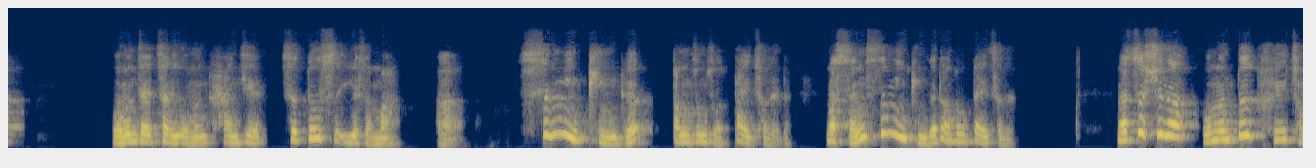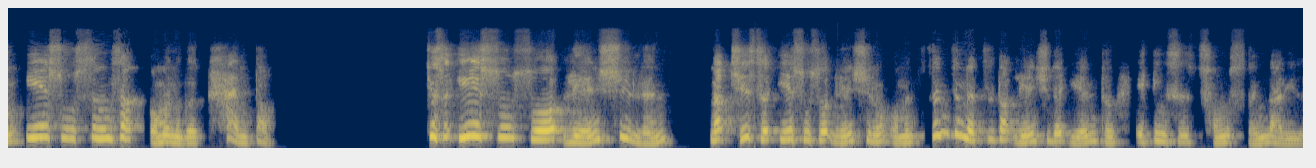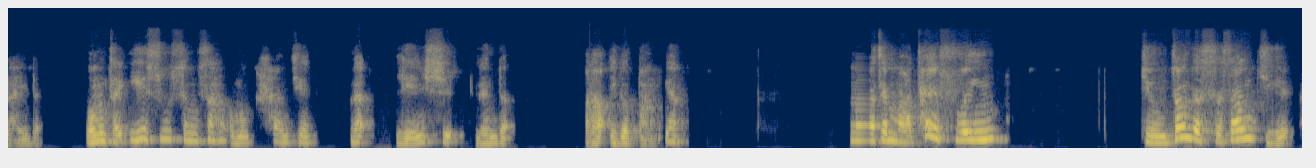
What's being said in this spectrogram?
我们在这里我们看见，这都是一个什么啊？生命品格当中所带出来的，那神生命品格当中带出的。那这些呢，我们都可以从耶稣身上，我们能够看到，就是耶稣说连续人。那其实耶稣说连续人，我们真正的知道连续的源头一定是从神那里来的。我们在耶稣身上，我们看见那连续人的啊一个榜样。那在马太福音九章的十三节。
